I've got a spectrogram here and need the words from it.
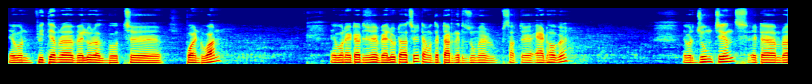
এবং ভিতে আমরা ভ্যালু রাখব হচ্ছে পয়েন্ট ওয়ান এবং এটার যে ভ্যালুটা আছে, এটা আমাদের টার্গেট জুমের সাথে অ্যাড হবে। এবার জুম চেঞ্জ এটা আমরা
